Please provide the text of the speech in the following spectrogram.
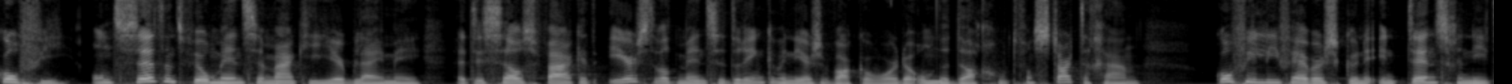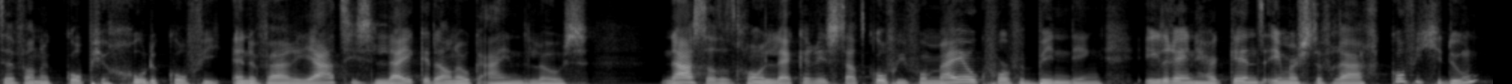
Koffie. Ontzettend veel mensen maken hier blij mee. Het is zelfs vaak het eerste wat mensen drinken wanneer ze wakker worden om de dag goed van start te gaan. Koffieliefhebbers kunnen intens genieten van een kopje goede koffie en de variaties lijken dan ook eindeloos. Naast dat het gewoon lekker is, staat koffie voor mij ook voor verbinding. Iedereen herkent immers de vraag koffietje doen.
